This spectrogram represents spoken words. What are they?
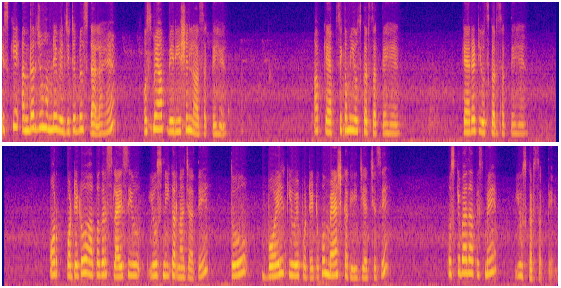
इसके अंदर जो हमने वेजिटेबल्स डाला है, उसमें आप वेरिएशन ला सकते हैं। आप कैप्सिकम यूज़ कर सकते हैं कैरेट यूज़ कर सकते हैं। और पोटैटो आप अगर स्लाइस यूज़ नहीं करना चाहते तो बॉईल किए हुए पोटैटो को मैश कर लीजिए अच्छे से। उसके बाद आप इसमें यूज़ कर सकते हैं।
